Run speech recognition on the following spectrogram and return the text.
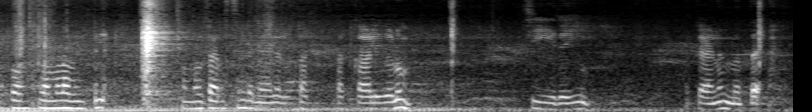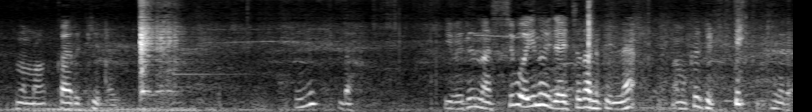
അപ്പോൾ നമ്മളെ വീട്ടിൽ നമ്മൾ ടെറസിന്റെ മേലുള്ള തക്കാളികളും ചീരയും ഒക്കെയാണ് ഇന്നത്തെ നമ്മൾ കറിക്കിട്ടത്. ഇതാ ഇവർ നശിച്ചു പോയി എന്ന് വിചാരിച്ചതാണ്. പിന്നെ നമുക്ക് കിട്ടി ഇവരെ.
